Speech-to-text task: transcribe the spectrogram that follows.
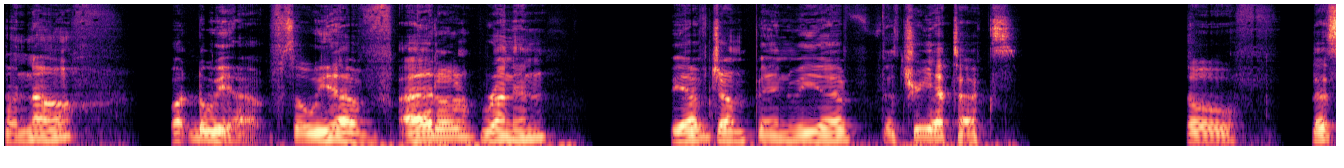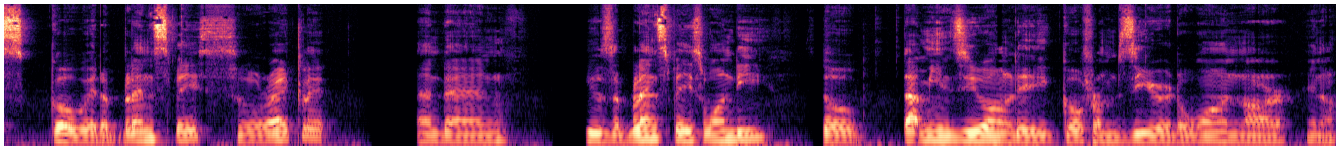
So now what do we have? So we have idle running. We have jumping. We have the three attacks. So let's go with a blend space. So right click and then use the blend space 1d so that means you only go from 0 to 1 or you know.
